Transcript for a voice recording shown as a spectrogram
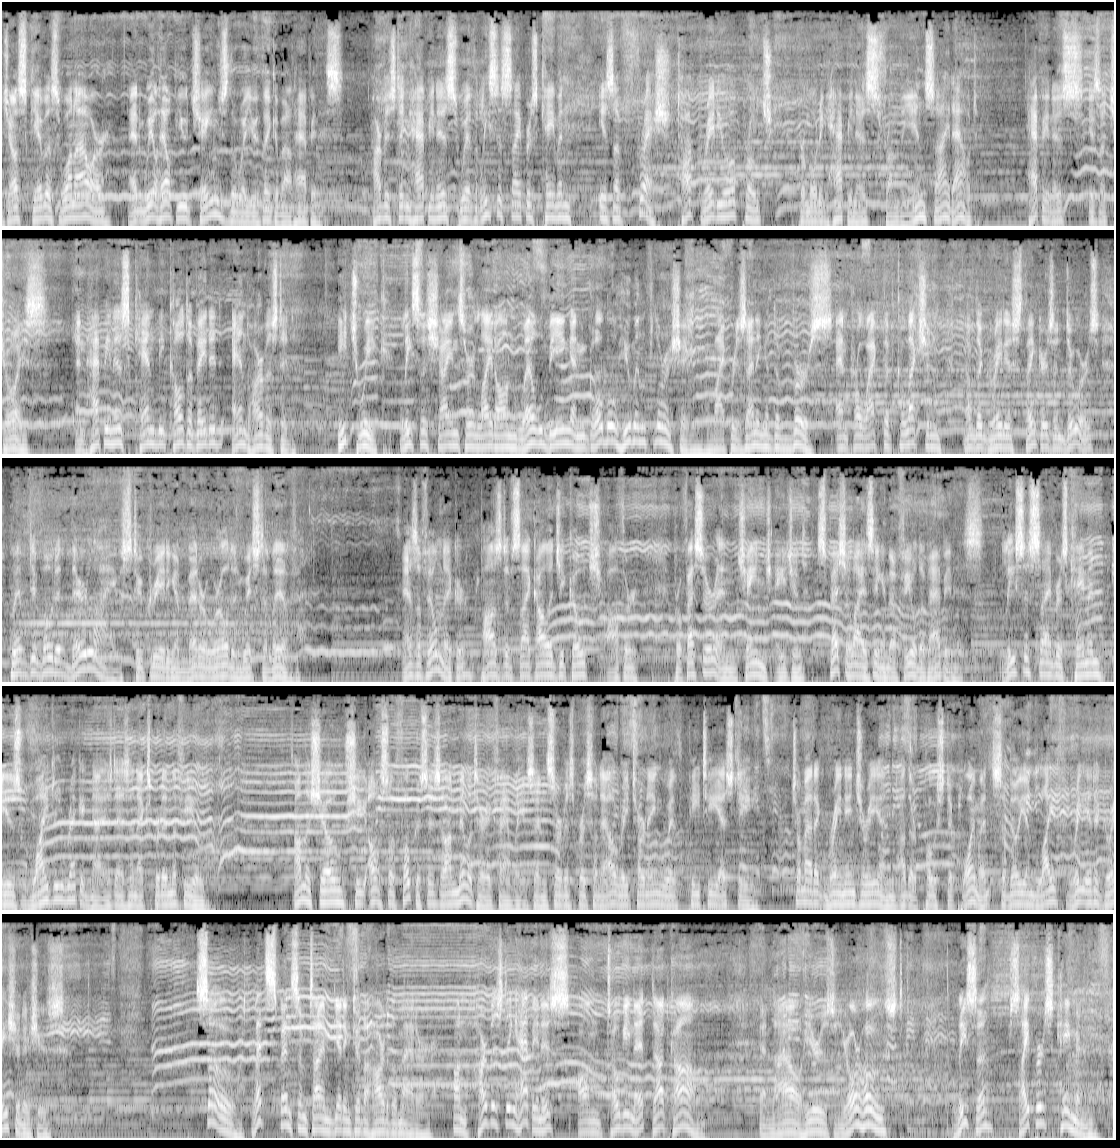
Just give us one hour, and we'll help you change the way you think about happiness. Harvesting Happiness with Lisa Cypers Kamen is a fresh talk radio approach promoting happiness from the inside out. Happiness is a choice, and happiness can be cultivated and harvested. Each week, Lisa shines her light on well being and global human flourishing by presenting a diverse and proactive collection of the greatest thinkers and doers who have devoted their lives to creating a better world in which to live. As a filmmaker, positive psychology coach, author, professor, and change agent specializing in the field of happiness, Lisa Cypers Kamen is widely recognized as an expert in the field. On the show, she also focuses on military families and service personnel returning with PTSD, traumatic brain injury, and other post deployment civilian life reintegration issues. So, let's spend some time getting to the heart of the matter on harvesting happiness on TogiNet.com. And now, here's your host, Lisa Cypers Kamen.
